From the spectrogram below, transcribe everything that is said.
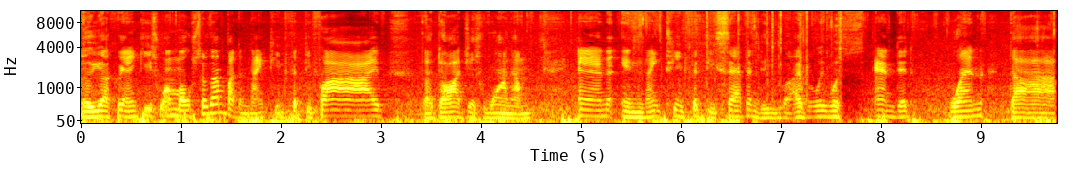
New York Yankees won most of them, but in 1955, the Dodgers won them. And in 1957, the rivalry was ended when the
